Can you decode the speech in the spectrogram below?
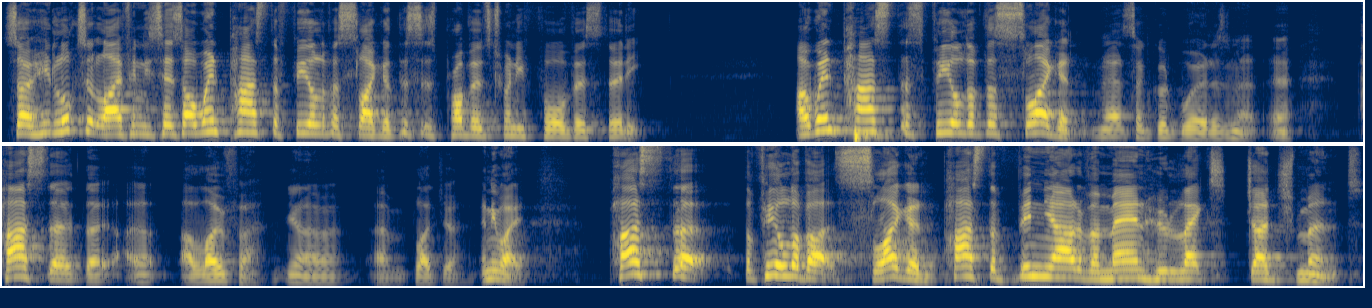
So he looks at life and he says, I went past the field of a sluggard. This is Proverbs 24, verse 30. I went past the field of the sluggard. That's a good word, isn't it? Past the, the uh, a loafer, you know, um, bludger. Anyway, past the, the field of a sluggard, past the vineyard of a man who lacks judgment.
